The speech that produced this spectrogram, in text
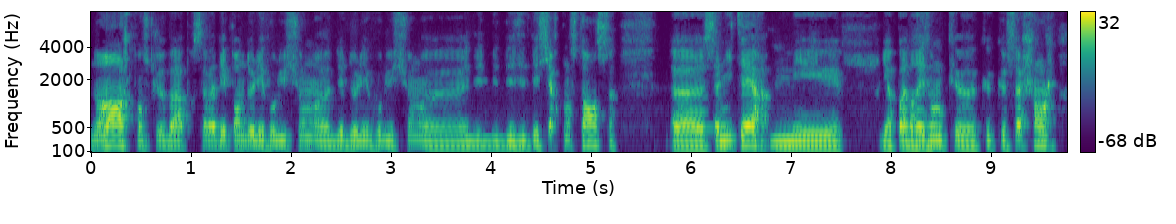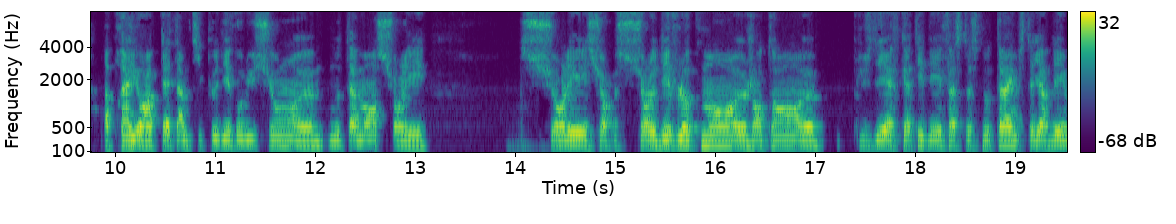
non, je pense que bah, ça va dépendre de l'évolution, euh, de, de l'évolution euh, des, des, des, circonstances euh, sanitaires, mais il n'y a pas de raison que, que, que, ça change. Après, il y aura peut-être un petit peu d'évolution, euh, notamment sur les sur les sur sur le développement. J'entends plus des FKT, des fastest no time, c'est-à-dire des,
